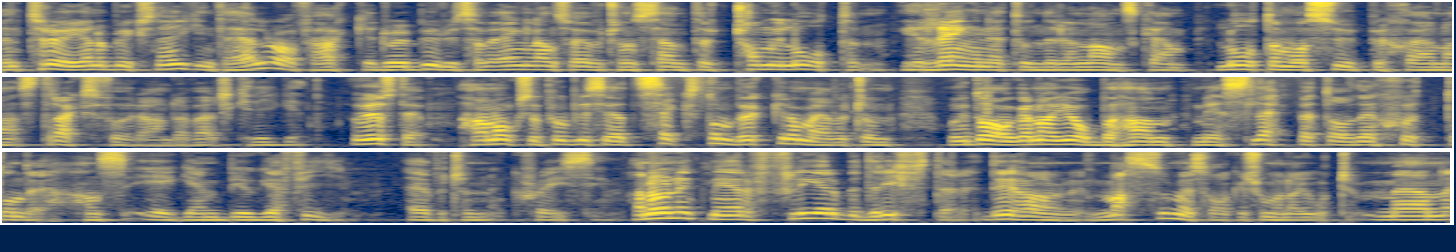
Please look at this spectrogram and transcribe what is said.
men tröjan och byxorna gick inte heller av för Hacke då det burits av Englands och Evertons center Tommy Lawton i regnet under en landskamp. Lawton var superstjärna strax före andra världskriget. Och just det, han har också publicerat 16 böcker om Everton och i dagarna jobbar han med släppet av den 17, hans egen biografi. Everton Crazy. Han har hunnit med fler bedrifter. Det har han massor med saker som han har gjort. Men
